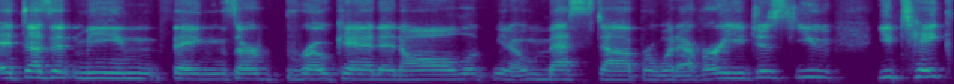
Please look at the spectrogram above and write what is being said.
it doesn't mean things are broken and all you know messed up or whatever. You just you you take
